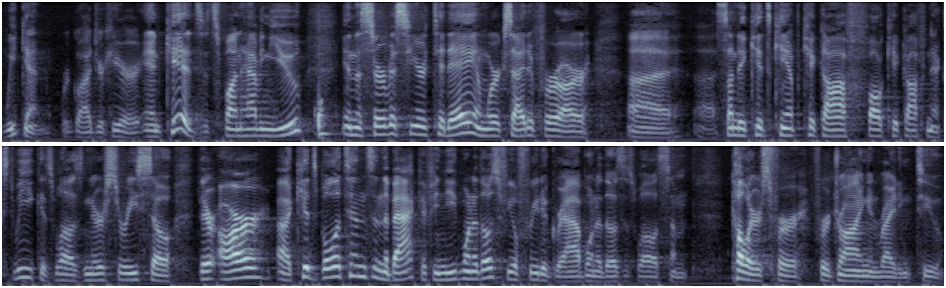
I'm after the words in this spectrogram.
weekend. We're glad you're here. And kids, it's fun having you in the service here today, and we're excited for our. Uh, uh, Sunday Kids Camp kickoff, fall kickoff next week, as well as nursery. So there are uh, kids' bulletins in the back. If you need one of those, feel free to grab one of those, as well as some colors for, for drawing and writing too.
